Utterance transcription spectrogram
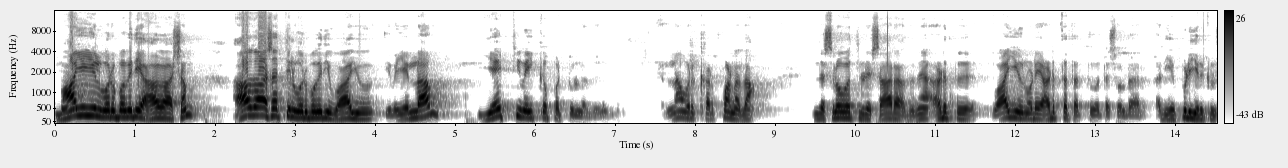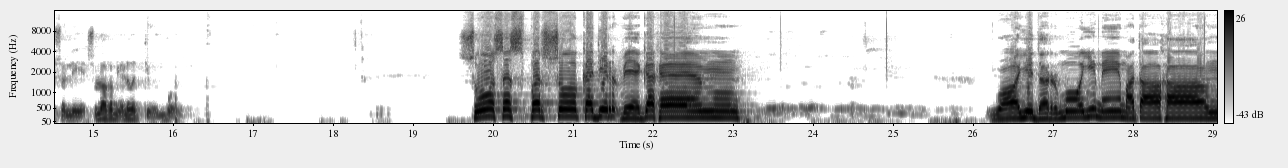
மாயையில் ஒரு பகுதி ஆகாசம் ஆகாசத்தில் ஒரு பகுதி வாயு இவையெல்லாம் ஏற்றி வைக்கப்பட்டுள்ளது. எல்லாம் ஒரு கற்பனை தான் இந்த ஸ்லோகத்தினுடைய சாரா அதுதான் அடுத்து வாயுவினுடைய அடுத்த தத்துவத்தை சொல்கிறார் அது எப்படி இருக்குன்னு சொல்லி ஸ்லோகம் எழுபத்தி ஒம்பது சோசஸ்பர்ஷோ கதிர் வேக வாயு தர்மோ இமே மதாகாம்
